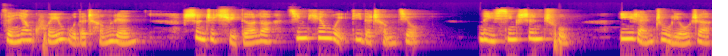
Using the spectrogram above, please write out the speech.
怎样魁梧的成人，甚至取得了惊天伟地的成就，内心深处依然驻留着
